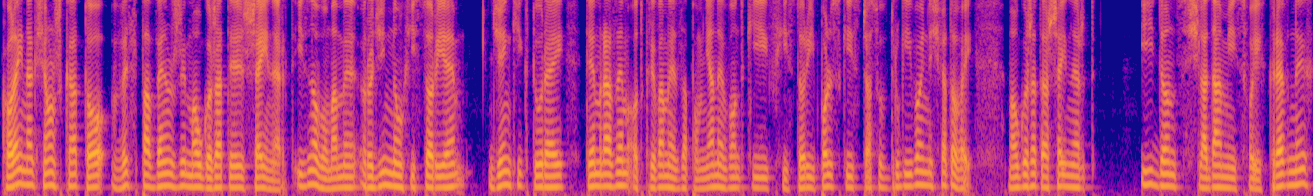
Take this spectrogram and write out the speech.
Kolejna książka to Wyspa Węży Małgorzaty Scheinert. I znowu mamy rodzinną historię, dzięki której tym razem odkrywamy zapomniane wątki w historii Polski z czasów II wojny światowej. Małgorzata Scheinert, idąc śladami swoich krewnych,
